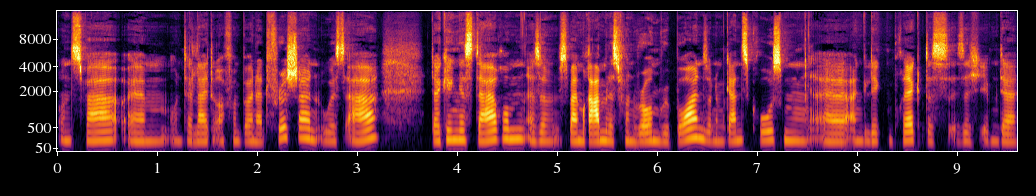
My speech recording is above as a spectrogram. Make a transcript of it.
und zwar ähm, unter Leitung auch von Bernard Frischer in den USA. Da ging es darum, also es war im Rahmen des von Rome Reborn, so einem ganz großen äh, angelegten Projekt, das sich eben der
